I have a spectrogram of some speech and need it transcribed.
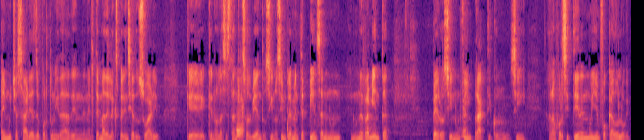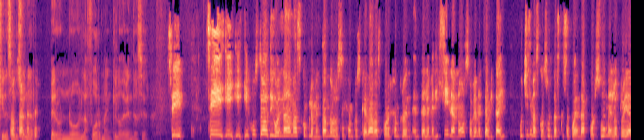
hay muchas áreas de oportunidad en, el tema de la experiencia de usuario que, que no las están resolviendo, sino simplemente piensan en, un, en una herramienta, pero sin un fin práctico, ¿no? Sí, a lo mejor sí tienen muy enfocado lo que quieren solucionar, pero no la forma en que lo deben de hacer. Sí, Sí, y, y, justo digo, nada más complementando los ejemplos que dabas, por ejemplo, en, telemedicina, ¿no? obviamente ahorita hay muchísimas consultas que se pueden dar por Zoom. El otro día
